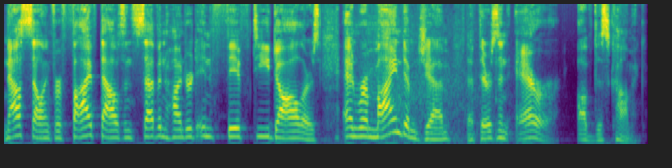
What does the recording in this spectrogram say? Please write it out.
now selling for $5,750. And remind them, Gem, that there's an error of this comic.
